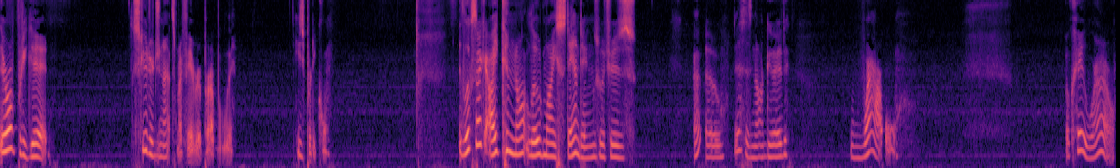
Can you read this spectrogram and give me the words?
They're all pretty good. Scooter Gennett's my favorite, probably. He's pretty cool. It looks like I cannot load my standings, which is. Uh oh. This is not good. Wow. Okay, wow.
